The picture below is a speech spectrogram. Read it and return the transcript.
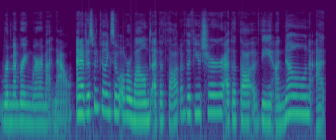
remembering where I'm at now. And I've just been feeling so overwhelmed at the thought of the future, at the thought of the unknown, at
